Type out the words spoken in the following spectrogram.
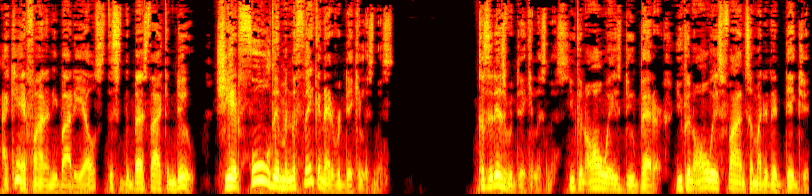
I can't find anybody else. This is the best I can do. She had fooled him into thinking that ridiculousness. Cause it is ridiculousness. You can always do better. You can always find somebody that digs you.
